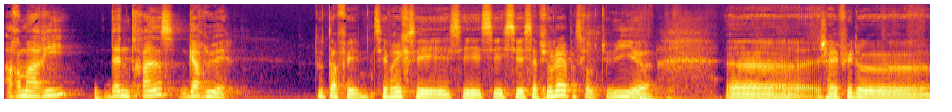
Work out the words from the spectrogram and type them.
Armari, Dentrans, Garuet. Tout à fait. C'est vrai que c'est exceptionnel parce que, comme tu dis, euh, j'avais fait le.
